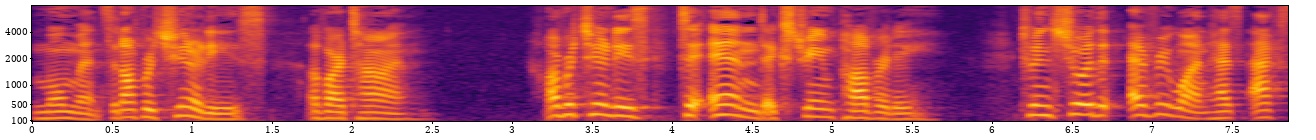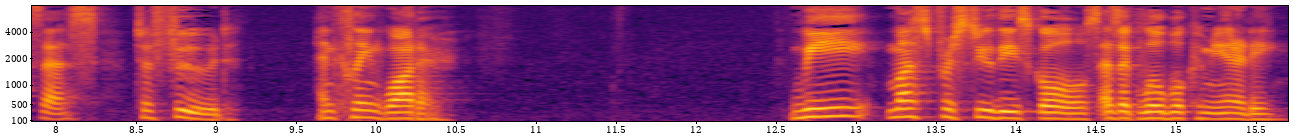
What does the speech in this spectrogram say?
moments and opportunities of our time. Opportunities to end extreme poverty, to ensure that everyone has access to food and clean water. We must pursue these goals as a global community.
